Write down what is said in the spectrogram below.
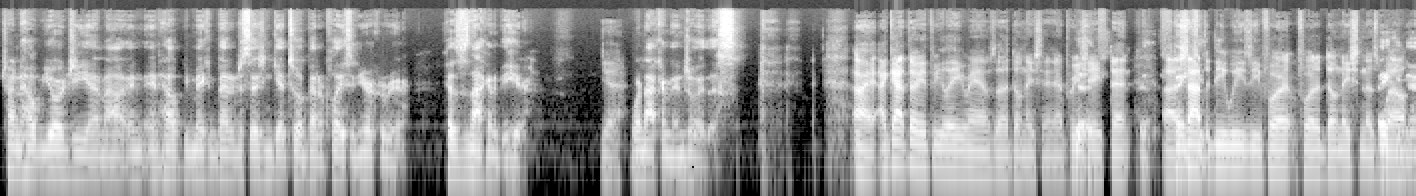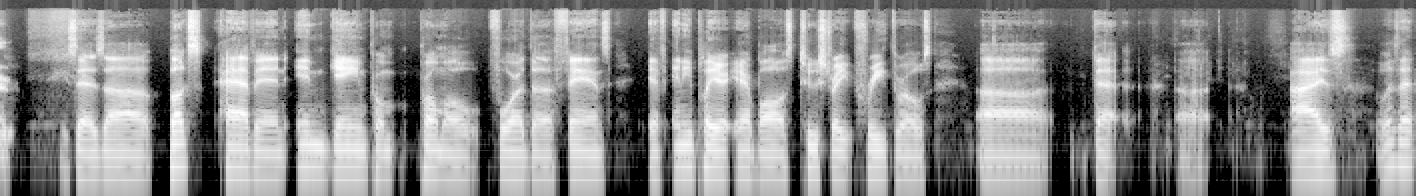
trying to help your GM out, and, and help you make a better decision, get to a better place in your career. Because it's not going to be here. Yeah. We're not going to enjoy this. All right, I got 33 Lady Rams uh, donation and I appreciate that. Yes. Uh, shout out to D Weezy for for the donation as Thank well. you. He says uh Bucks have an in-game prom- promo for the fans. If any player airballs two straight free throws, uh that uh eyes what is that?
